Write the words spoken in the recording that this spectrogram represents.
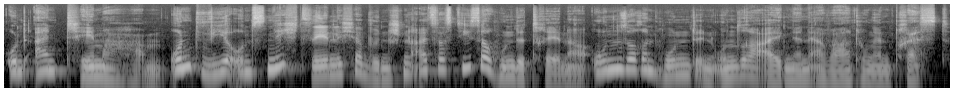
und ein Thema haben und wir uns nichts sehnlicher wünschen, als dass dieser Hundetrainer unseren Hund in unsere eigenen Erwartungen presst,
